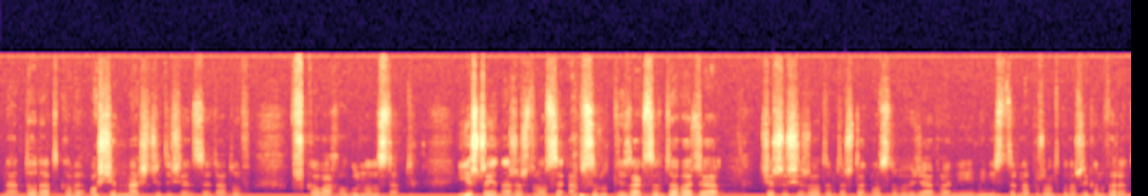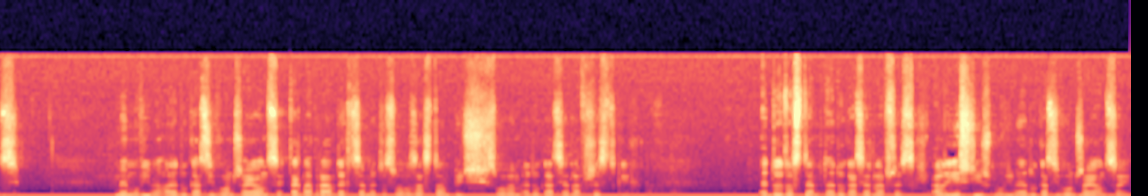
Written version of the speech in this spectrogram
na dodatkowe 18 tysięcy etatów w szkołach ogólnodostępnych. I jeszcze jedna rzecz, którą chcę absolutnie zaakcentować, a cieszę się, że o tym też tak mocno powiedziała pani minister na początku naszej konferencji. My mówimy o edukacji włączającej. Tak naprawdę chcemy to słowo zastąpić słowem edukacja dla wszystkich. Edu, dostępna edukacja dla wszystkich. Ale jeśli już mówimy o edukacji włączającej,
